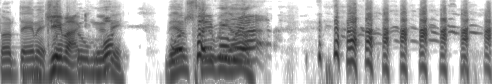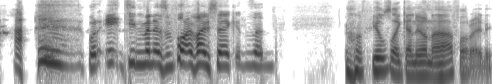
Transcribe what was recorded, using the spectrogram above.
Birdemic, J-Mac, full what- movie. There's where we are. we at? We're 18 minutes and 45 seconds in. Oh, feels like an hour and a half already.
